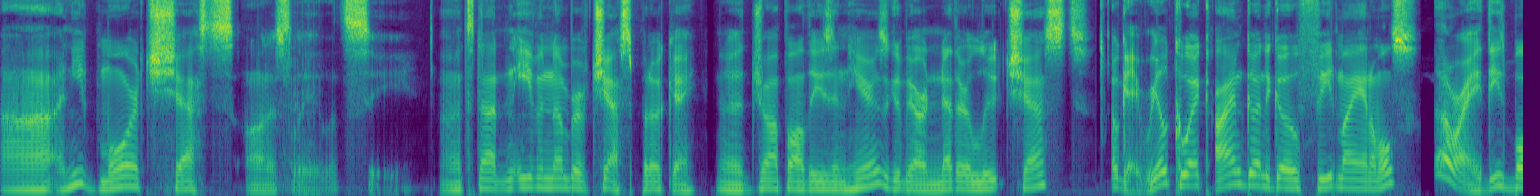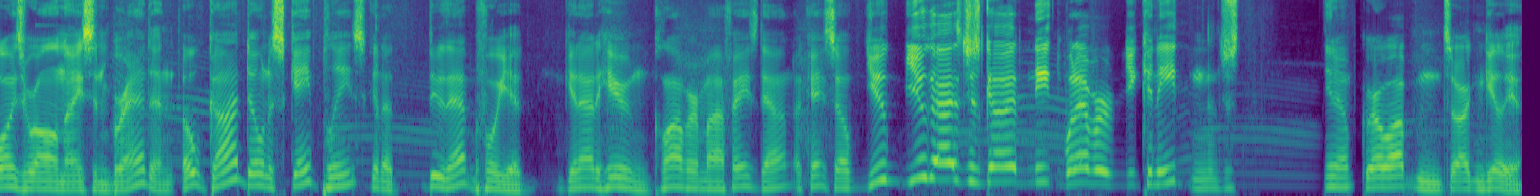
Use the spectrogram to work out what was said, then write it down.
Uh, I need more chests, honestly. Let's see. Uh, it's not an even number of chests, but okay. Uh, drop all these in here. This is going to be our nether loot chest. Okay, real quick, I'm going to go feed my animals. All right, these boys are all nice and bred, and oh god, don't escape, please. Gonna do that before you get out of here and clobber my face down. Okay, so you you guys just go ahead and eat whatever you can eat and just you know, grow up and so I can kill you.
